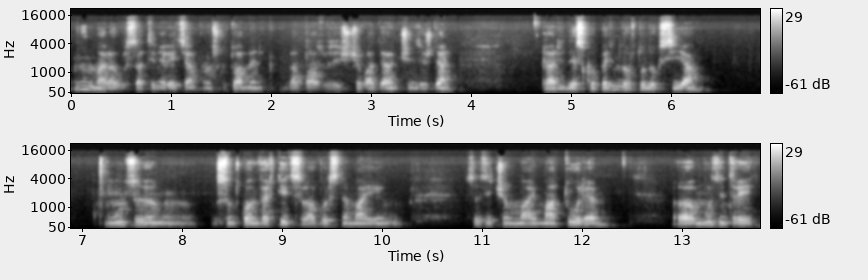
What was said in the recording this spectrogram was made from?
nu numai la vârsta tinereții, am cunoscut oameni la 40 și ceva de ani, 50 de ani, care descoperind ortodoxia, mulți uh, sunt convertiți la vârste mai, să zicem, mai mature. Uh, mulți dintre ei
